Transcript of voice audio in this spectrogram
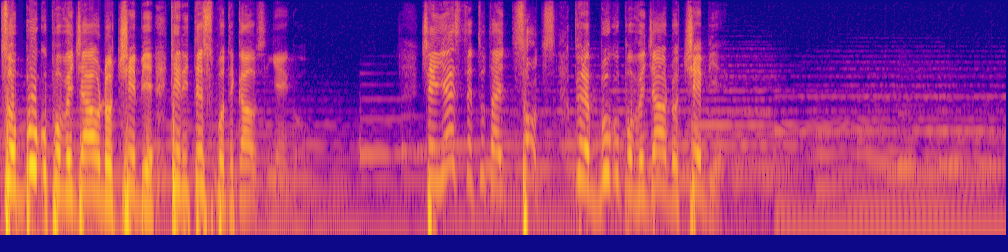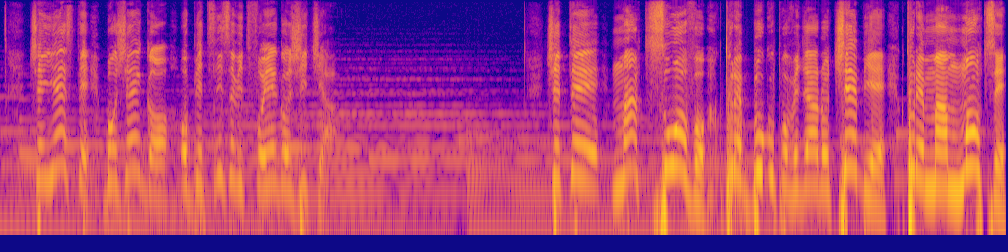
Co Bóg powiedział do Ciebie, kiedy Ty spotykałeś z Niego. Czy jest tutaj coś, które Bóg powiedział do Ciebie? Czy jest Bożego obietnica w Twojego życia? Czy Ty masz słowo, które Bóg powiedział do Ciebie, które ma mocy,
